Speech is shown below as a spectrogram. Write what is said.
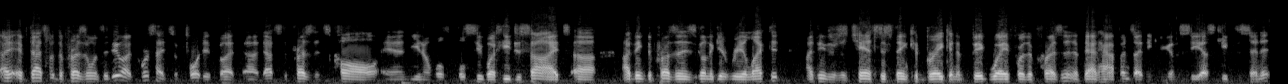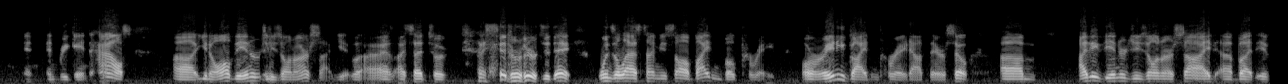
I, if that's what the president wants to do, of course I'd support it. But uh, that's the president's call, and you know we'll we'll see what he decides. Uh, I think the president is going to get reelected. I think there's a chance this thing could break in a big way for the president. If that happens, I think you're going to see us keep the Senate and, and regain the House. Uh, you know, all the energy is on our side. I, I said to I said earlier today, when's the last time you saw a Biden boat parade or any Biden parade out there? So. Um, I think the energy is on our side, uh, but if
